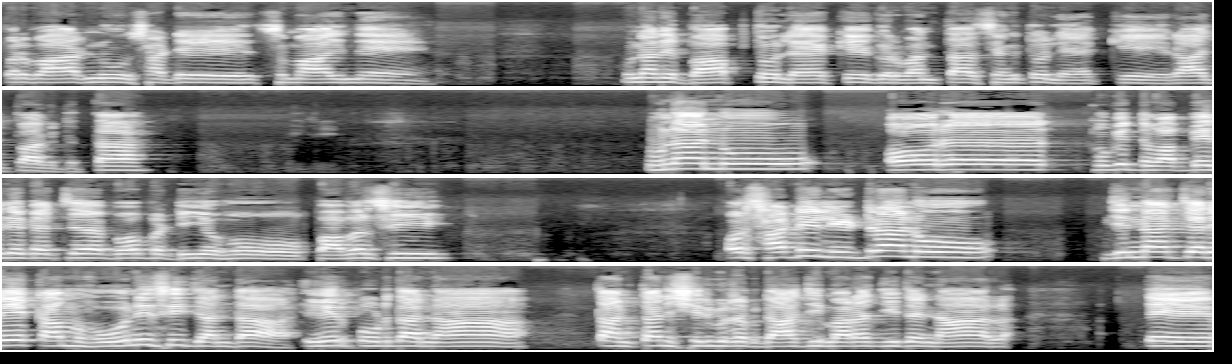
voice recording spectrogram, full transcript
ਪਰਿਵਾਰ ਨੂੰ ਸਾਡੇ ਸਮਾਜ ਨੇ ਉਹਨਾਂ ਦੇ ਬਾਪ ਤੋਂ ਲੈ ਕੇ ਗੁਰਵੰਤਾ ਸਿੰਘ ਤੋਂ ਲੈ ਕੇ ਰਾਜ ਭਾਗ ਦਿੱਤਾ। ਉਹਨਾਂ ਨੂੰ ਔਰ ਕਿਉਂਕਿ ਦੁਆਬੇ ਦੇ ਵਿੱਚ ਬਹੁਤ ਵੱਡੀ ਉਹ ਪਾਵਰ ਸੀ ਔਰ ਸਾਡੇ ਲੀਡਰਾਂ ਨੂੰ ਜਿੰਨਾ ਚਿਰ ਇਹ ਕੰਮ ਹੋ ਨਹੀਂ ਸੀ ਜਾਂਦਾ 에ਅਰਪੋਰਟ ਦਾ ਨਾਂ ਧੰਨ ਧੰਨ ਸ਼੍ਰੀ ਗੁਰੂ ਰਵਿਦਾਸ ਜੀ ਮਹਾਰਾਜ ਜੀ ਦੇ ਨਾਂ ਰ- ਤੇ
